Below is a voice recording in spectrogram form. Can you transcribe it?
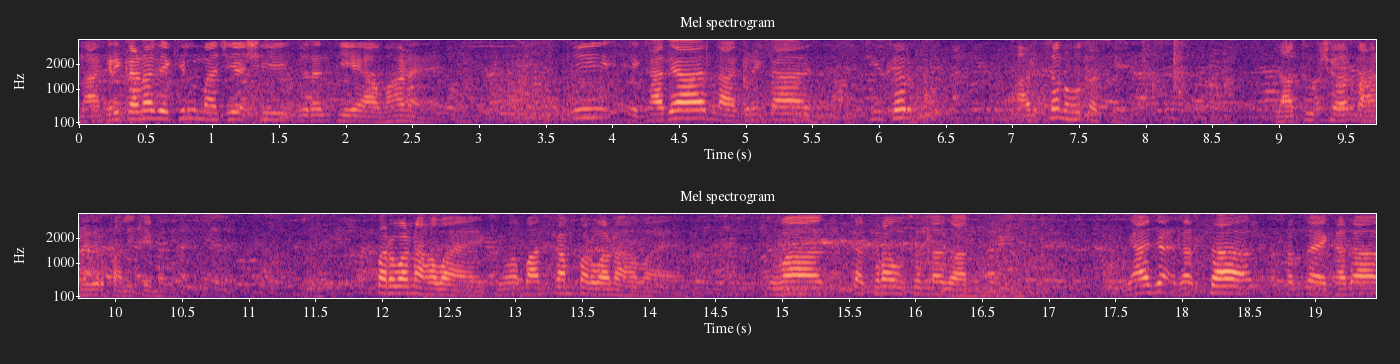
नागरिकांना देखील माझी अशी विनंती आहे आव्हान आहे की एखाद्या नागरिकाची जर अडचण होत असेल लातूर शहर महानगरपालिकेमध्ये परवाना हवा आहे किंवा बांधकाम परवाना हवा आहे किंवा कचरा उचलला जात नाही या ज्या रस्ता समजा एखादा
